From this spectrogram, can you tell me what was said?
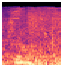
destroyed.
